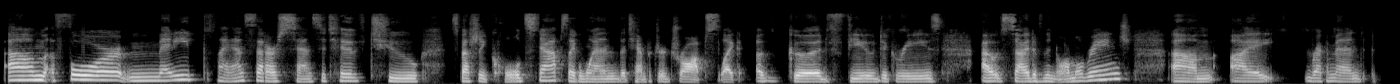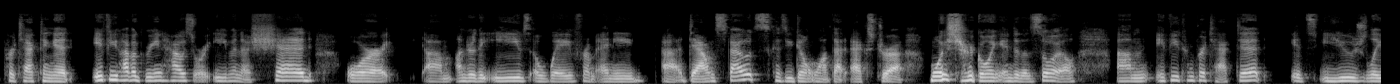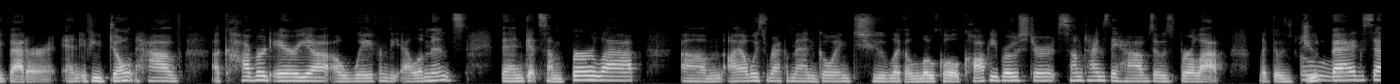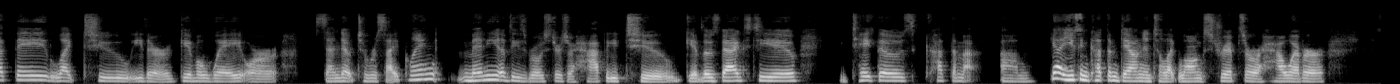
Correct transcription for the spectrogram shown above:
Um, for many plants that are sensitive to especially cold snaps, like when the temperature drops like a good few degrees outside of the normal range, um, I recommend protecting it if you have a greenhouse or even a shed or um, under the eaves away from any uh, downspouts because you don't want that extra moisture going into the soil. Um, if you can protect it, it's usually better. And if you don't have a covered area away from the elements, then get some burlap. Um, I always recommend going to like a local coffee roaster. Sometimes they have those burlap, like those jute oh. bags that they like to either give away or send out to recycling. Many of these roasters are happy to give those bags to you. You take those, cut them up um, yeah, you can cut them down into like long strips or however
